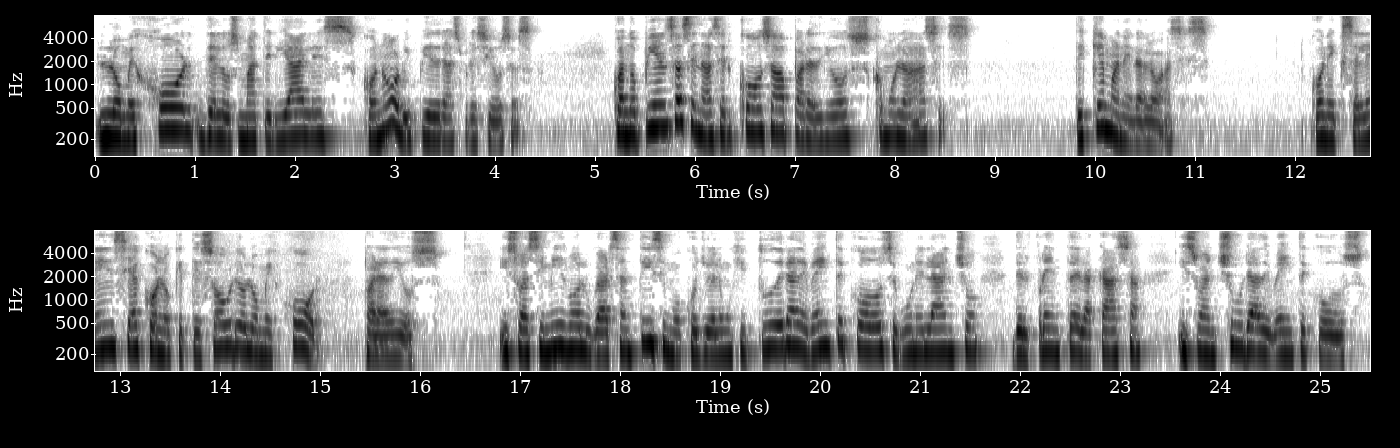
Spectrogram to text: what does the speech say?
lo mejor de los materiales, con oro y piedras preciosas. Cuando piensas en hacer cosa para Dios, ¿cómo lo haces? ¿De qué manera lo haces? Con excelencia, con lo que te sobre o lo mejor para Dios. Hizo asimismo el lugar santísimo, cuya longitud era de veinte codos según el ancho del frente de la casa y su anchura de veinte codos,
